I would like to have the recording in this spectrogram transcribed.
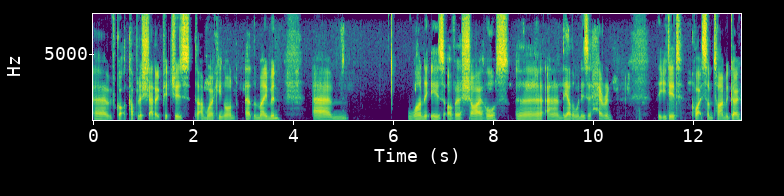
Uh, we've got a couple of shadow pictures that I'm working on at the moment. Um, one is of a Shire horse, uh, and the other one is a heron that you did quite some time ago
